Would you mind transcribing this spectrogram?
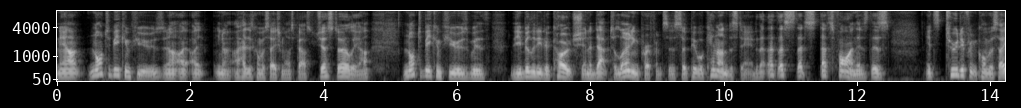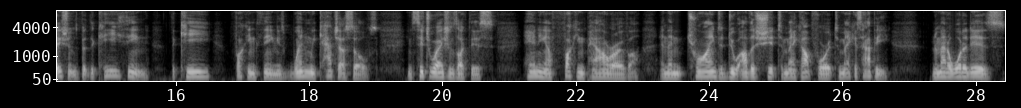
Now, not to be confused, and I, I, you know, I had this conversation with my spouse just earlier. Not to be confused with the ability to coach and adapt to learning preferences, so people can understand. That, that that's that's that's fine. There's there's, it's two different conversations, but the key thing, the key fucking thing, is when we catch ourselves in situations like this, handing our fucking power over, and then trying to do other shit to make up for it, to make us happy, no matter what it is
